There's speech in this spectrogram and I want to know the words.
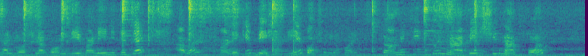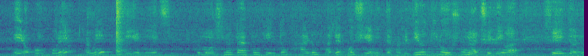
ঝাল, মশলা কম দিয়ে বানিয়ে নিতে চায়, আবার অনেকে বেশি দিয়ে পছন্দ করে। তো আমি কিন্তু না বেশি, না কম এরকম করে আমি দিয়ে নিয়েছি। তো মশলাটা এখন কিন্তু ভালোভাবে কষিয়ে নিতে হবে। যেহেতু রসুন আছে দেওয়া সেই জন্য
